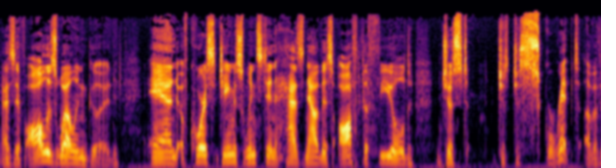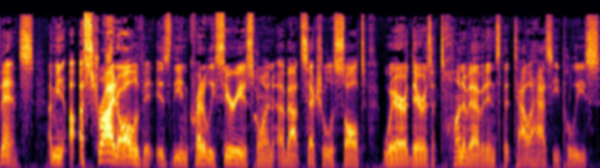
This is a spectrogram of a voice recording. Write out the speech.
as if all is well and good. And of course, Jameis Winston has now this off the field just just just script of events. I mean, astride all of it is the incredibly serious one about sexual assault, where there is a ton of evidence that Tallahassee police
